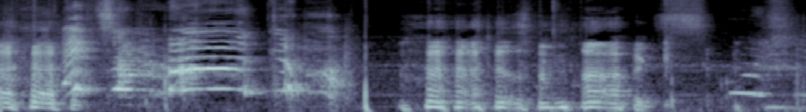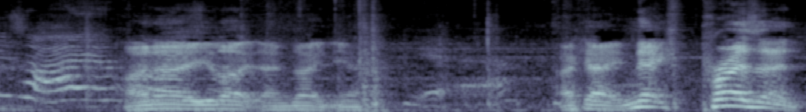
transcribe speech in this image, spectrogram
it's a mug! it's a mug. Squashes I I know you like them, don't you? Yeah. Okay, next present.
